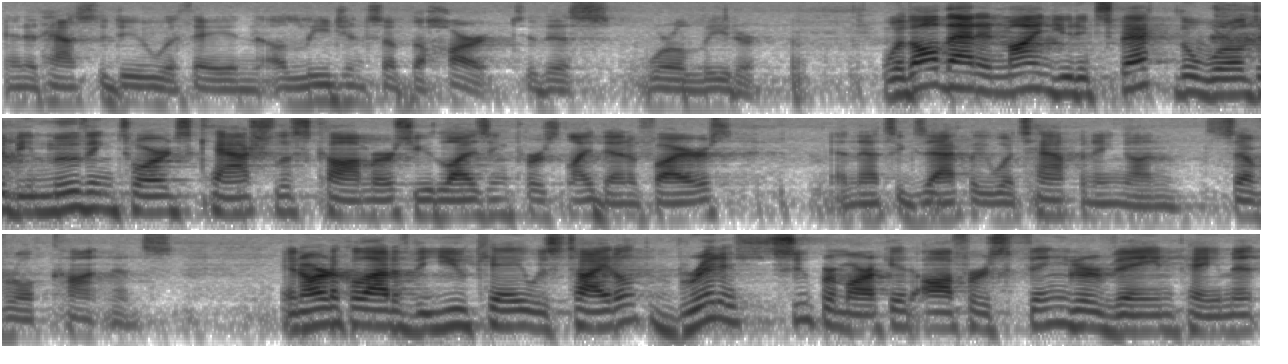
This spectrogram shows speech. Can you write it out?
and it has to do with a, an allegiance of the heart to this world leader. With all that in mind, you'd expect the world to be moving towards cashless commerce, utilizing personal identifiers, and that's exactly what's happening on several continents. An article out of the UK was titled British Supermarket Offers Finger Vein Payment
